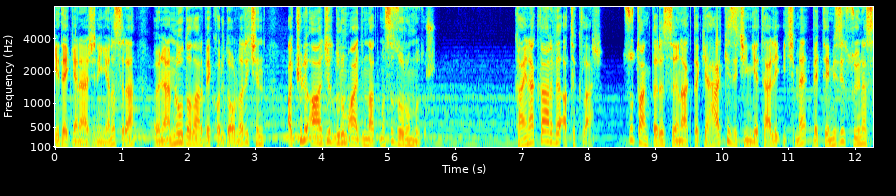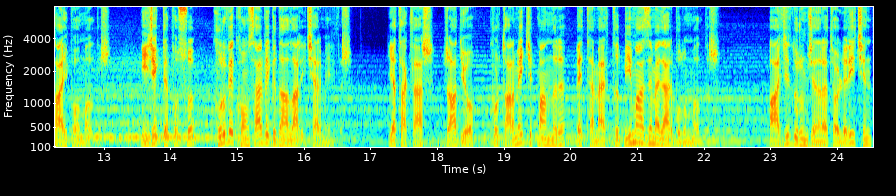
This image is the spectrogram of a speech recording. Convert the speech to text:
Yedek enerjinin yanı sıra önemli odalar ve koridorlar için akülü acil durum aydınlatması zorunludur. Kaynaklar ve atıklar Su tankları sığınaktaki herkes için yeterli içme ve temizlik suyuna sahip olmalıdır. Yiyecek deposu, kuru ve konserve gıdalar içermelidir. Yataklar, radyo, kurtarma ekipmanları ve temel tıbbi malzemeler bulunmalıdır. Acil durum jeneratörleri için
